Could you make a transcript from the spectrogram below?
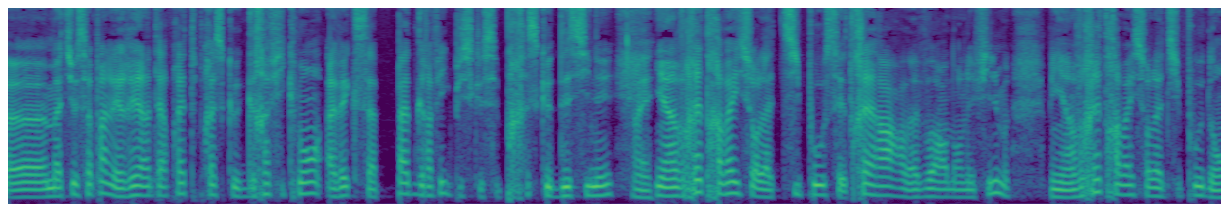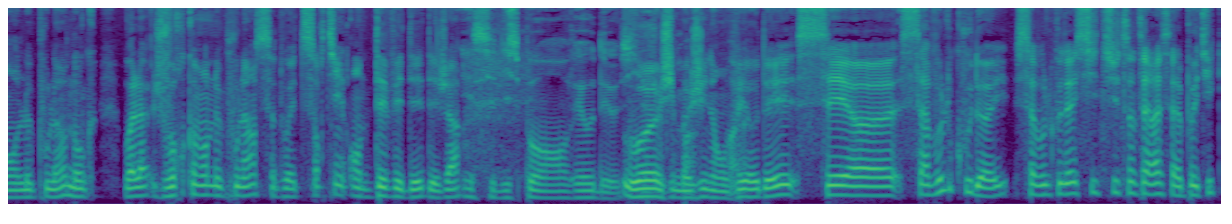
euh, Mathieu Sapin les réinterprète presque graphiquement avec sa patte graphique, puisque c'est presque dessiné. Ouais. Il y a un vrai travail sur la typo, c'est très rare à voir dans les films, mais il y a un vrai travail sur la typo dans Le Poulain. Donc voilà, je vous recommande Le Poulain, ça doit être sorti en DVD déjà. Et c'est dispo en VOD aussi. Ouais, j'imagine en. Voilà. VOD. C'est, euh, ça vaut le coup d'œil. Ça vaut le coup d'œil. Si tu t'intéresses à la politique,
